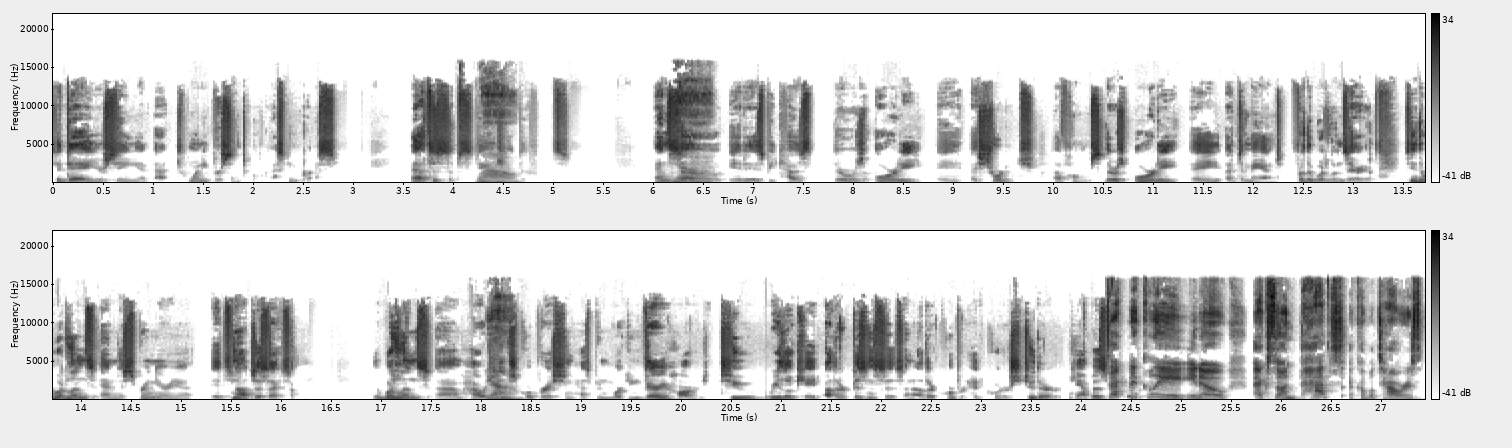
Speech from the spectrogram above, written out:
Today, you're seeing it at twenty percent over asking price. That's a substantial wow. difference. And yeah. so it is because there was already a, a, shortage of homes. There was already a, a, demand for the woodlands area. See, the woodlands and the spring area, it's not just Exxon. The Woodlands um, Howard yeah. Hughes Corporation has been working very hard to relocate other businesses and other corporate headquarters to their campus. Technically, you know, Exxon had a couple towers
